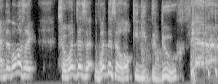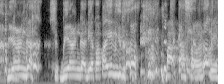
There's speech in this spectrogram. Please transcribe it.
at that moment I was like, so what does a, what does a Loki need to do biar enggak biar enggak dia papain gitu? Pa- Kasian pasalnya,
